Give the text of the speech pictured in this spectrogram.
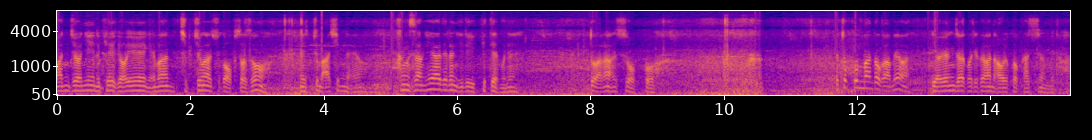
완전히 이렇게 여행에만 집중할 수가 없어서 좀 아쉽네요. 항상 해야 되는 일이 있기 때문에 또 안 할 수 없고 조금만 더 가면 여행자 거리가 나올 것 같습니다.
